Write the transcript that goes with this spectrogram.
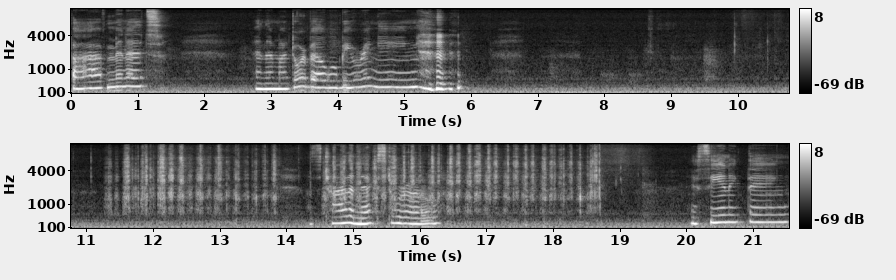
five minutes. And then my doorbell will be ringing. try the next row. You see anything?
